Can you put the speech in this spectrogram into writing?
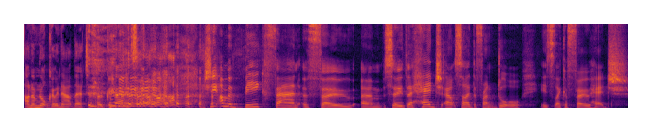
And I'm not going out there to poke about. Actually, I'm a big fan of faux. Um, so the hedge outside the front door is like a faux hedge.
